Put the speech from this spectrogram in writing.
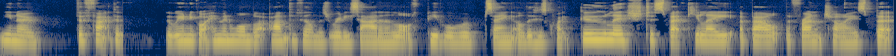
you know, the fact that that we only got him in one Black Panther film is really sad, and a lot of people were saying, "Oh, this is quite ghoulish to speculate about the franchise." But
